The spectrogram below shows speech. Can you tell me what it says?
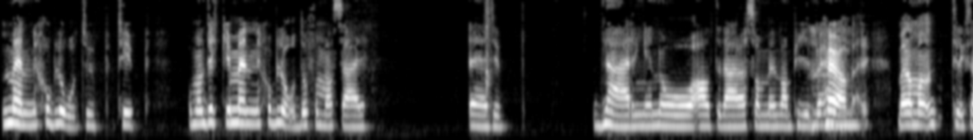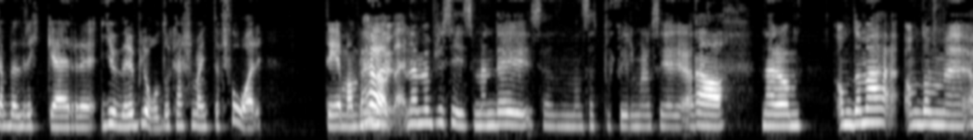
människoblod. Typ, typ, om man dricker människoblod då får man så här, eh, typ näringen och allt det där som en vampyr Mm. behöver. Men om man till exempel dricker djurblod då kanske man inte får det man Nej, behöver. men- Nej men precis, men det är ju så som man sett på filmer och serier. Att Ja, när de, om de, är, om de eh,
